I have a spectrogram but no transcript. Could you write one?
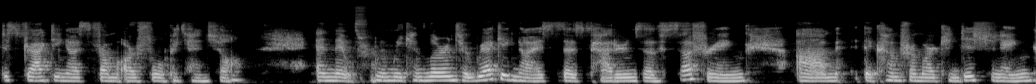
distracting us from our full potential. And that when we can learn to recognize those patterns of suffering um, that come from our conditioning,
